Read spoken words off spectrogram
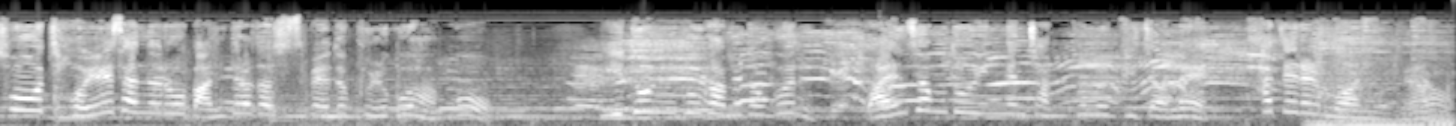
초저예산으로 만들어졌음에도 불구하고 이돈구 감독은 완성도 있는 작품을 빚어내 화제를 모았는데요.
